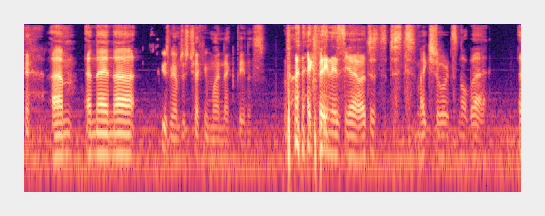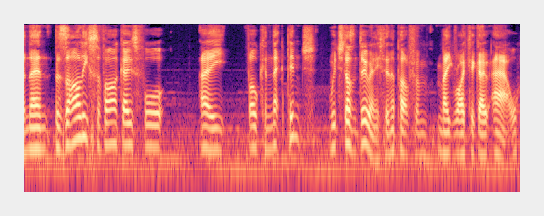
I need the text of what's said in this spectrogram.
Um, and then uh, Excuse me, I'm just checking my neck penis. My neck penis, yeah, I just just to make sure it's not there. And then bizarrely, Savar goes for a Vulcan neck pinch, which doesn't do anything apart from make Riker go ow,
